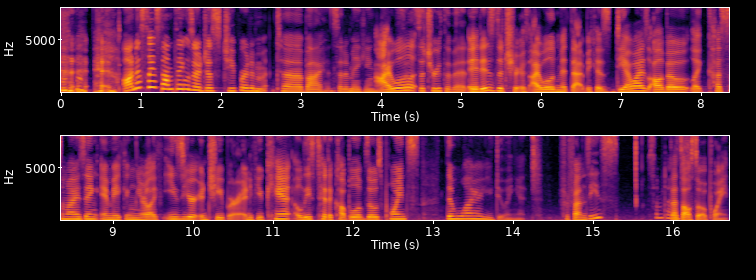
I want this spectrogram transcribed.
and Honestly, some things are just cheaper to, to buy instead of making. I will- That's the truth of it. It is the truth. I will admit that because DIY is all about like customizing and making your life easier and cheaper. And if you can't at least hit a couple of those points, then why are you doing it? For funsies? Sometimes That's also a point.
